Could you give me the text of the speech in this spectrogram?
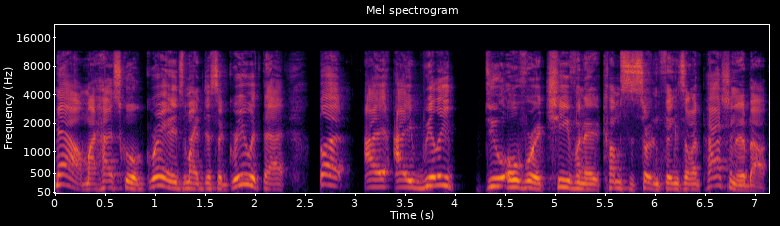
Now, my high school grades might disagree with that, but I, I really do overachieve when it comes to certain things that I'm passionate about.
